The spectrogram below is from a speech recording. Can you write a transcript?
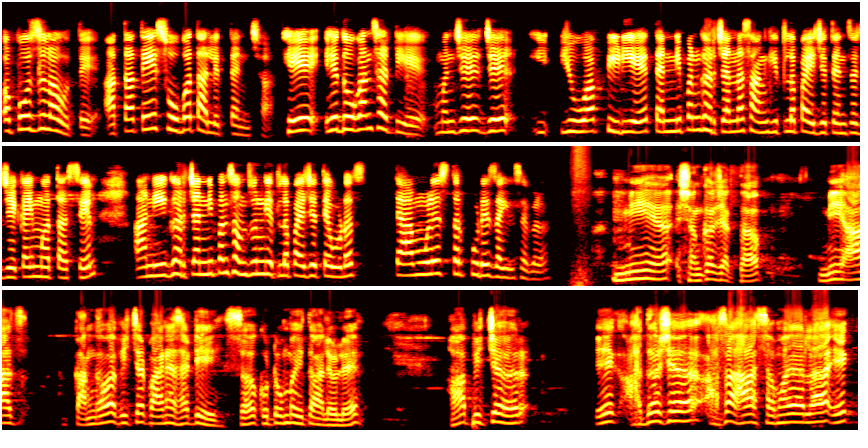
अपोजला होते. आता ते सोबत आलेत त्यांच्या. हे हे दोघांसाठी आहे. म्हणजे जे यु- युवा पिढी आहे त्यांनी पण घरच्यांना सांगितलं पाहिजे त्यांचं जे काही मत असेल. आणि घरच्यांनी पण समजून घेतलं पाहिजे तेवढंच. त्यामुळेच तर पुढे जाईल सगळं. मी अ, शंकर जगताप मी आज कांगावा पिक्चर पाहण्यासाठी सहकुटुंब इथं आलेलो आहे. हा पिक्चर एक आदर्श असा हा समाजाला एक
